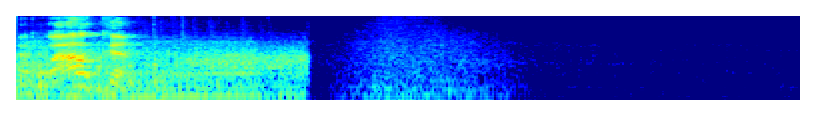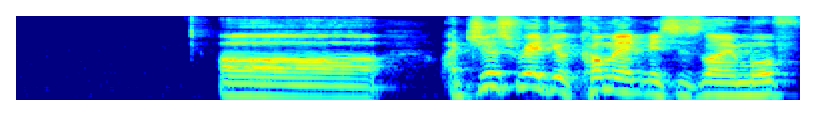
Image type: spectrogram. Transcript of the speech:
But welcome. Oh, I just read your comment, Mrs. Lone Wolf.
